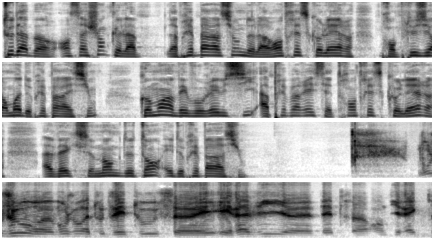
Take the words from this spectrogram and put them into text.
Tout d'abord, en sachant que la, la préparation de la rentrée scolaire prend plusieurs mois de préparation, comment avez-vous réussi à préparer cette rentrée scolaire avec ce manque de temps et de préparation? Bonjour, euh, bonjour à toutes et tous euh, et, ravi euh, d'être en direct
